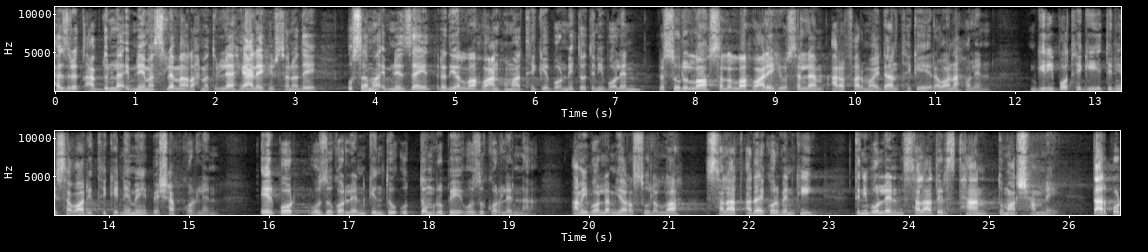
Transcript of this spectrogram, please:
হজরত আবদুল্লাহ ইবনে মাসলামা রহমতুল্লাহ আলহির সনদে উসামা ইবনে জাইদ রদিয়াল্লাহ আনহুমা থেকে বর্ণিত তিনি বলেন রসুল্লাহ সাল্লাহ আলহি ওসাল্লাম আরাফার ময়দান থেকে রওয়ানা হলেন। গিরিপথে গিয়ে তিনি সাওয়ারি থেকে নেমে পেশাব করলেন। এরপর ওজু করলেন, কিন্তু উত্তম রূপে ওজু করলেন না। আমি বললাম, ইয়া রসুল্লাহ সালাত আদায় করবেন কি? তিনি বললেন, সালাতের স্থান তোমার সামনে। তারপর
